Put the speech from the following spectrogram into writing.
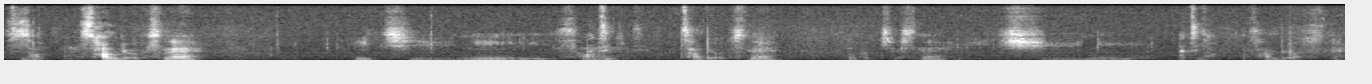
3, 3秒ですね1233秒ですね。こっちですね。123秒ですね。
